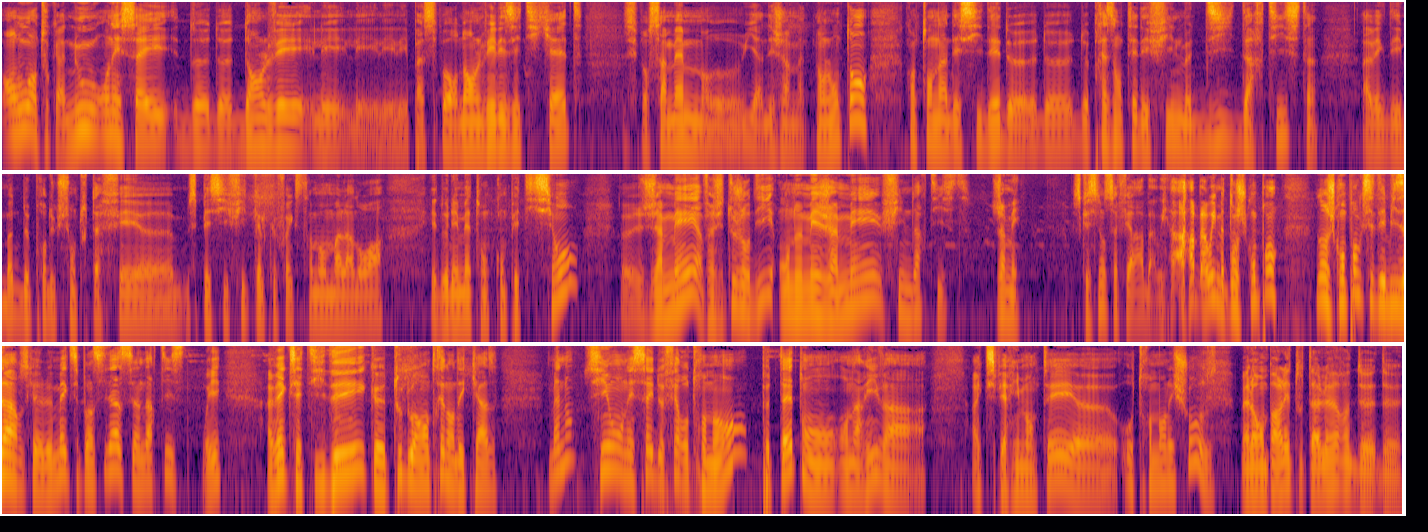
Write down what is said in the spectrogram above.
en haut, en tout cas, nous, on essaye d'enlever de, les, passeports, d'enlever les étiquettes. C'est pour ça même, euh, il y a déjà maintenant longtemps, quand on a décidé de présenter des films dits d'artistes, avec des modes de production tout à fait euh, spécifiques, quelquefois extrêmement maladroits, et de les mettre en compétition. Euh, jamais, enfin j'ai toujours dit, on ne met jamais film d'artiste. Jamais. Parce que sinon ça fait ah bah oui, ah bah oui, maintenant je comprends. Non, je comprends que c'était bizarre parce que le mec c'est pas un cinéaste, c'est un artiste. Vous voyez Avec cette idée que tout doit rentrer dans des cases. Maintenant, si on essaye de faire autrement, peut-être on, arrive à, expérimenter euh, autrement les choses. Mais alors on parlait tout à l'heure de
